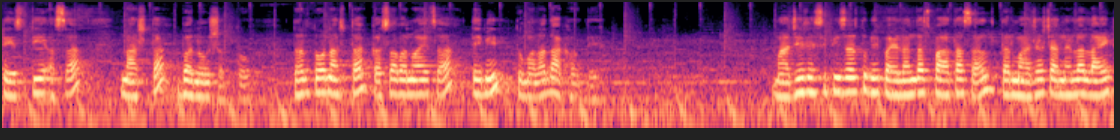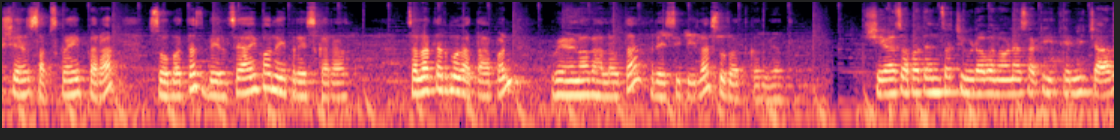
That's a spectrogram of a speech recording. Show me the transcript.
टेस्टी असा नाश्ता बनवू शकतो. तर तो नाश्ता कसा बनवायचा ते मी तुम्हाला दाखवते. माझी रेसिपी जर तुम्ही पहिल्यांदाच पाहत असाल तर माझ्या चॅनलला लाईक शेअर सबस्क्राईब करा. सोबतच बेलचे आयकॉनही प्रेस करा. चला तर मग आता आपण वेळ न घालवता रेसिपीला सुरुवात करूयात. शिळ्या चपात्यांचा चिवडा बनवण्यासाठी इथे मी चार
